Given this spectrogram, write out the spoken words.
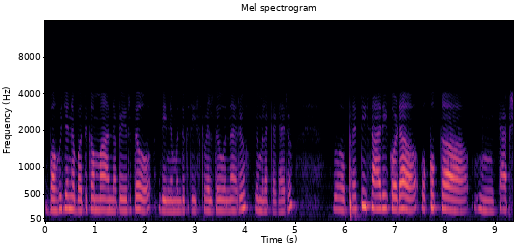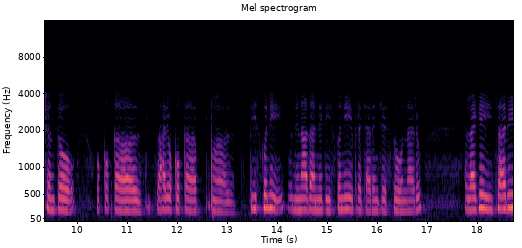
బహుజన బతుకమ్మ అన్న పేరుతో దీన్ని ముందుకు తీసుకువెళ్తూ ఉన్నారు విమలక్క గారు. ప్రతిసారి కూడా ఒక్కొక్క క్యాప్షన్తో ఒక్కొక్కసారి ఒక్కొక్క తీసుకొని నినాదాన్ని తీసుకొని ప్రచారం చేస్తూ ఉన్నారు. అలాగే ఈసారి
